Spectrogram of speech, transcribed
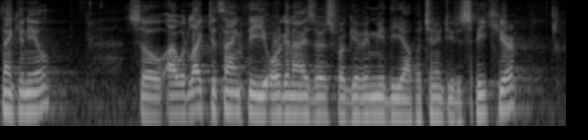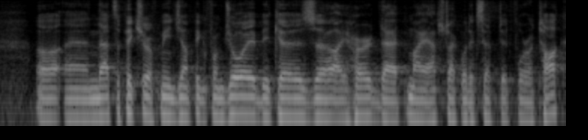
Thank you, Neil. So I would like to thank the organizers for giving me the opportunity to speak here. Uh, and that's a picture of me jumping from joy because uh, I heard that my abstract was accepted for a talk.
